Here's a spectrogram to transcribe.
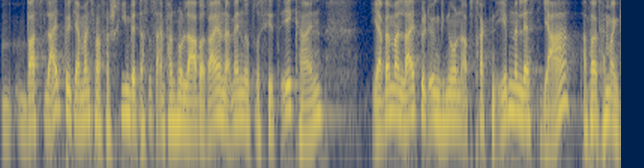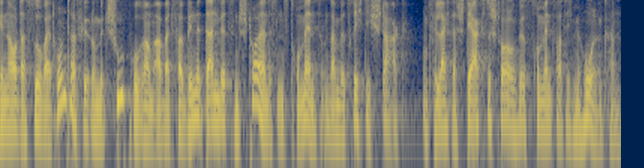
was Leitbild ja manchmal verschrieben wird, das ist einfach nur Laberei und am Ende interessiert es eh keinen. Ja, wenn man Leitbild irgendwie nur in abstrakten Ebenen lässt, ja, aber wenn man genau das so weit runterführt und mit Schulprogrammarbeit verbindet, dann wird es ein steuerndes Instrument und dann wird es richtig stark. Und vielleicht das stärkste Steuerungsinstrument, was ich mir holen kann.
